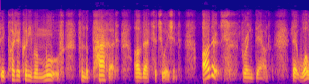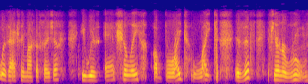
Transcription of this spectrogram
They pushed couldn't even move from the pachad of that situation. Others bring down that what was actually Makas it was actually a bright light, as if if you're in a room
